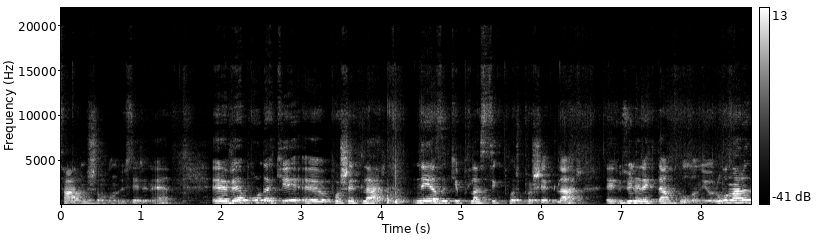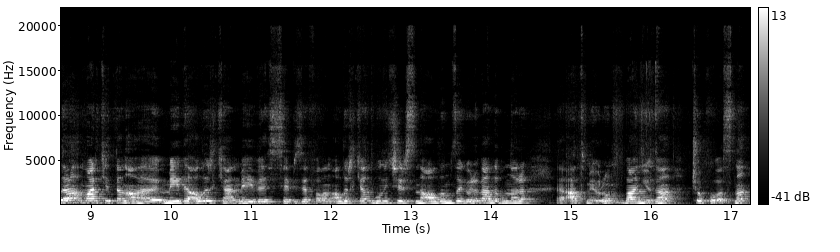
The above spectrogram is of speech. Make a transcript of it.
Sarmışım bunun üzerine. E, ve buradaki e, poşetler ne yazık ki plastik po- poşetler e, üzülerekten kullanıyorum. Bunları da marketten a, meyve alırken, meyve, sebze falan alırken bunun içerisinde aldığımıza göre ben de bunları e, atmıyorum. Banyoda çöp kovasına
